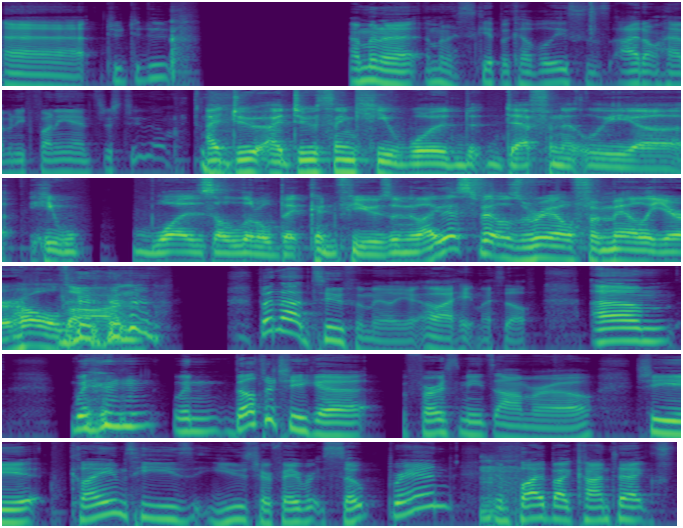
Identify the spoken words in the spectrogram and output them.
Uh. I'm gonna I'm gonna skip a couple of these because I don't have any funny answers to them. I do I do think he would definitely uh he was a little bit confused and be like, this feels real familiar. Hold on. but not too familiar. Oh, I hate myself. Um, when when Beltorchika first meets Amuro, she claims he's used her favorite soap brand, implied by context,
